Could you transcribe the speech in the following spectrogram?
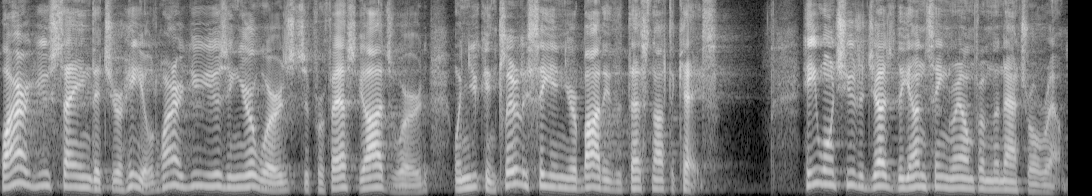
Why are you saying that you're healed? Why are you using your words to profess God's word when you can clearly see in your body that that's not the case? He wants you to judge the unseen realm from the natural realm.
